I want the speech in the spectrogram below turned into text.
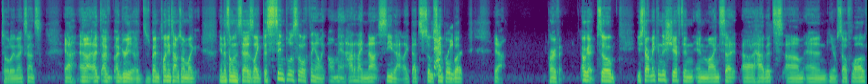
Totally makes sense. Yeah. And I, I, I agree. There's been plenty of times where I'm like, you know, someone says like the simplest little thing. I'm like, oh man, how did I not see that? Like that's so exactly. simple. But yeah, perfect. Okay. So, you start making this shift in in mindset uh, habits um, and you know self love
